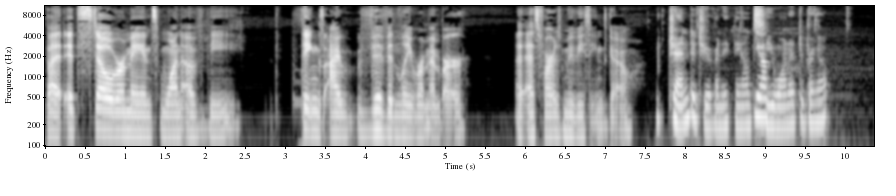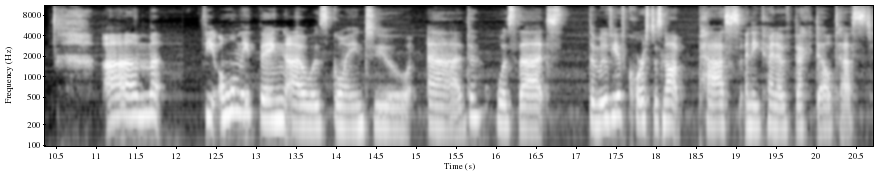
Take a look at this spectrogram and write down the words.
But it still remains one of the things I vividly remember as far as movie scenes go. Jenn, did you have anything else Yeah. you wanted to bring up? Um, the only thing I was going to add was that the movie, of course, does not pass any kind of Bechdel test.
